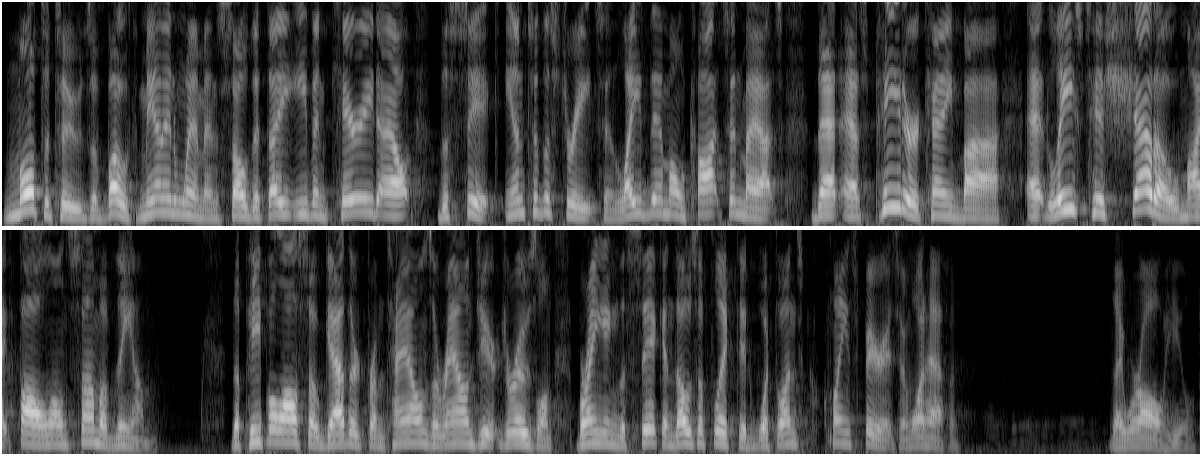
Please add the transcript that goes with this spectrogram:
multitudes of both men and women, so that they even carried out the sick into the streets and laid them on cots and mats, that as Peter came by, at least his shadow might fall on some of them. The people also gathered from towns around Jerusalem, bringing the sick and those afflicted with unclean spirits. And what happened? They were all healed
